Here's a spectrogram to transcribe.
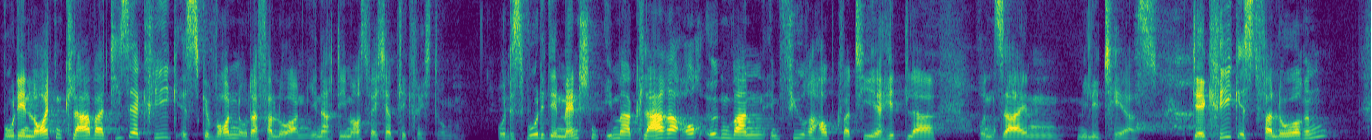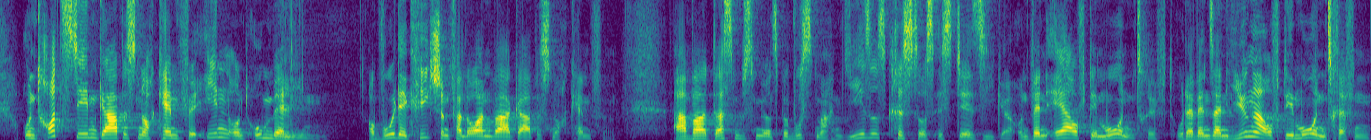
wo den Leuten klar war, dieser Krieg ist gewonnen oder verloren, je nachdem aus welcher Blickrichtung. Und es wurde den Menschen immer klarer, auch irgendwann im Führerhauptquartier Hitler und seinen Militärs. Der Krieg ist verloren und trotzdem gab es noch Kämpfe in und um Berlin. Obwohl der Krieg schon verloren war, gab es noch Kämpfe. Aber das müssen wir uns bewusst machen. Jesus Christus ist der Sieger. Und wenn er auf Dämonen trifft oder wenn seine Jünger auf Dämonen treffen,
